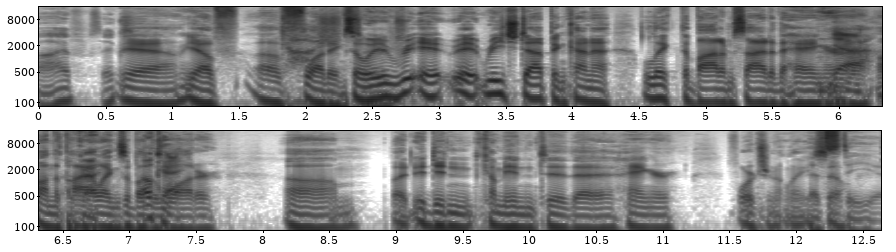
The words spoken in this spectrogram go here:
five, six. Yeah, yeah, of, of Gosh, flooding. So it, re- it, it reached up and kind of licked the bottom side of the hangar yeah. on the pilings okay. above okay. the water, um, but it didn't come into the hangar. Fortunately, that's so. the. Uh,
